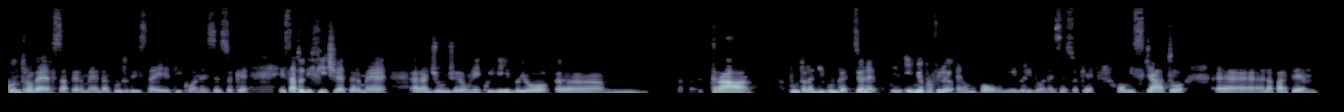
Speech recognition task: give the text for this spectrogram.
controversa per me dal punto di vista etico, nel senso che è stato difficile per me eh, raggiungere un equilibrio ehm, tra appunto la divulgazione, il, il mio profilo è un po' un ibrido, nel senso che ho mischiato eh, la parte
